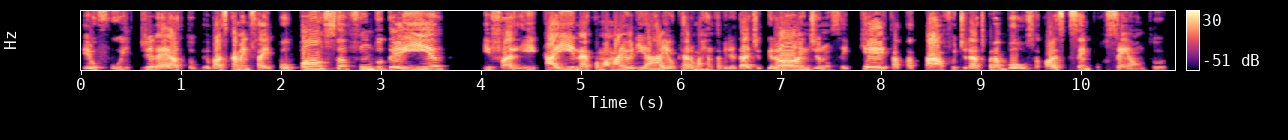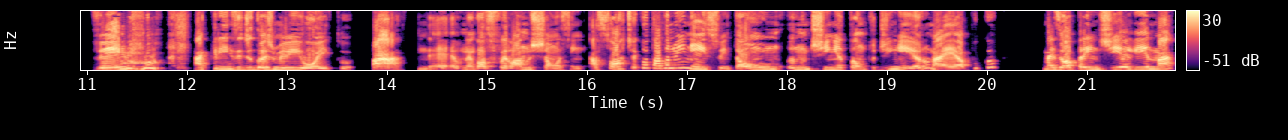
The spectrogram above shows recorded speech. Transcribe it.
Eu fui direto, eu basicamente saí poupança, fundo DI, e, e cair, né, como a maioria, ah, eu quero uma rentabilidade grande, não sei o quê, tá, tá, tá, fui direto para a bolsa, quase que 100%. Veio a crise de 2008, pá, é, o negócio foi lá no chão, assim. A sorte é que eu estava no início, então eu não tinha tanto dinheiro na época, mas eu aprendi ali na,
